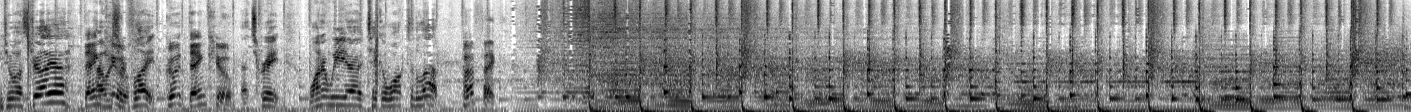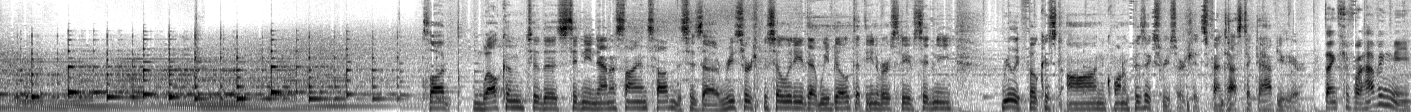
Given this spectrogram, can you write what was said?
Welcome to Australia. Thank How you. was your flight? Good, thank you. That's great. Why don't we uh, take a walk to the lab? Perfect. Claude, welcome to the Sydney Nanoscience Hub. This is a research facility that we built at the University of Sydney, really focused on quantum physics research. It's fantastic to have you here. Thank you for having me.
